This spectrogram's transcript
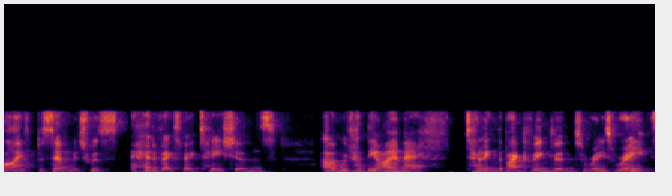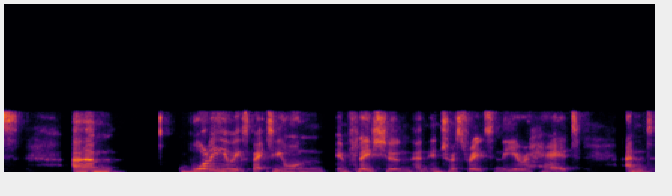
5%, which was ahead of expectations. Uh, we've had the IMF telling the Bank of England to raise rates. Um, what are you expecting on inflation and interest rates in the year ahead? And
